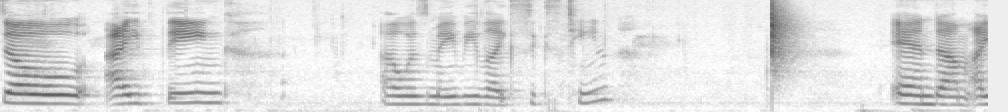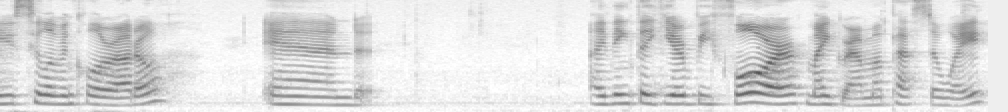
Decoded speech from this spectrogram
so I think I was maybe like 16. And um, I used to live in Colorado. And I think the year before, my grandma passed away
